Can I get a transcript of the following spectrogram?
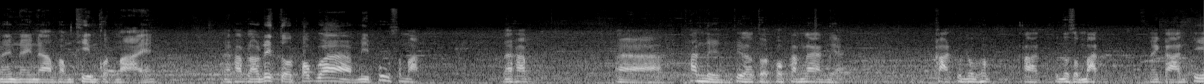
ในในนามของทีมกฎหมายนะครับ เราได้ตรวจพบว่ามีผู้สมัครนะครับท่านหนึ่งที่เราตรวจพบครั้งแรกเนี่ยขาดคุณสมขาดคุณสมบัติในการที่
